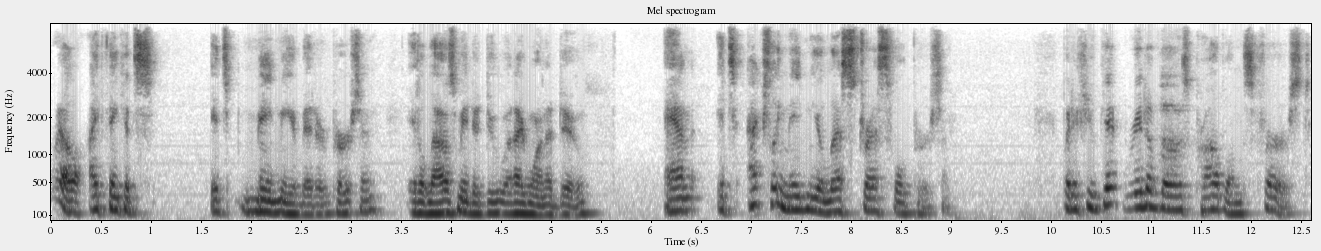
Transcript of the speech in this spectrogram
Well, I think it's it's made me a better person. It allows me to do what I want to do. And it's actually made me a less stressful person. But if you get rid of those problems first,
